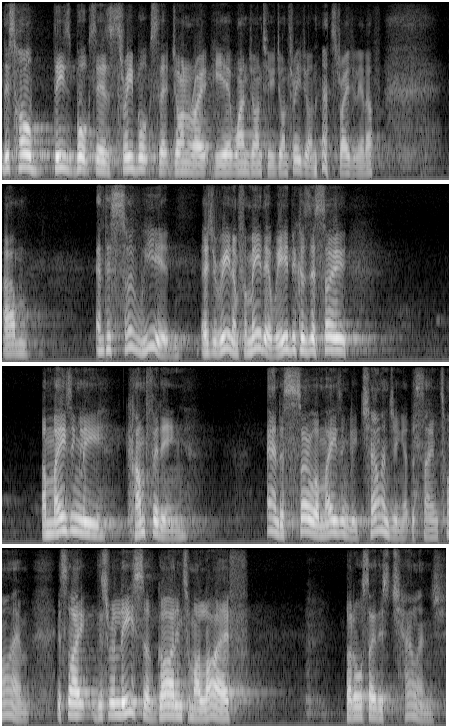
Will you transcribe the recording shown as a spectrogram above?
this whole, these books, there's three books that John wrote here 1 John, 2 John, 3 John, strangely enough. Um, and they're so weird as you read them. For me, they're weird because they're so amazingly comforting and is so amazingly challenging at the same time. It's like this release of God into my life, but also this challenge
